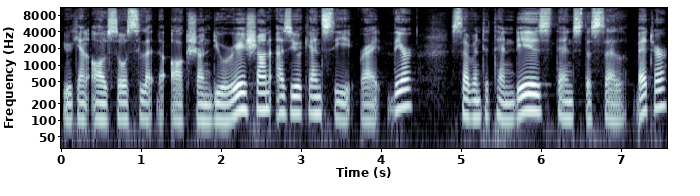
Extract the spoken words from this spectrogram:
You can also select the auction duration as you can see right there. 7 to 10 days tends to sell better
